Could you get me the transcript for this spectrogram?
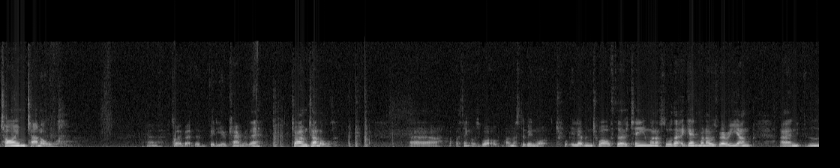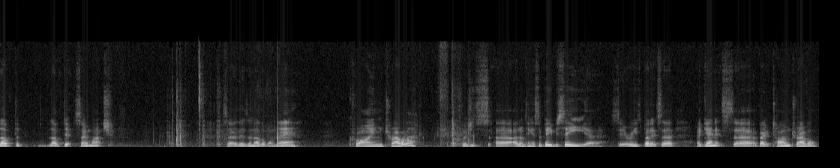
Time Tunnel. Uh, sorry about the video camera there. Time Tunnel. Uh, I think I was what I must have been what 11 12 13 when I saw that again when I was very young and loved the loved it so much so there's another one there. Crime Traveller, which is, uh, I don't think it's a BBC uh, series, but it's, a, again, it's uh, about time travel.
